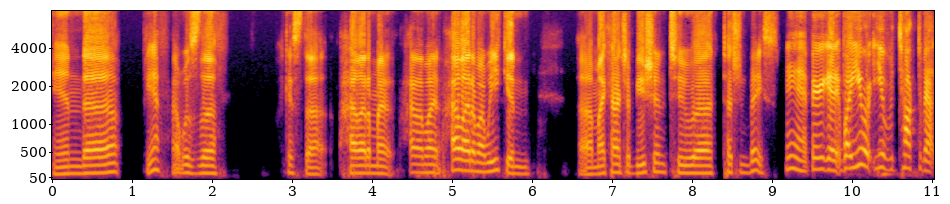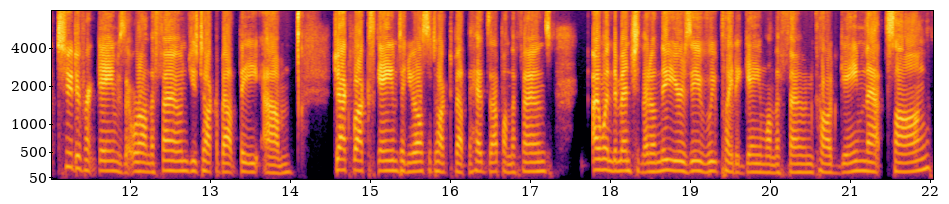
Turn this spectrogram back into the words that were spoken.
and uh yeah that was the i guess the highlight of my highlight of my highlight of my week and uh, my contribution to uh touching base Yeah, very good. Well, you were you talked about two different games that were on the phone. You talk about the um, Jackbox games, and you also talked about the heads up on the phones. I wanted to mention that on New Year's Eve we played a game on the phone called Game That Song,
